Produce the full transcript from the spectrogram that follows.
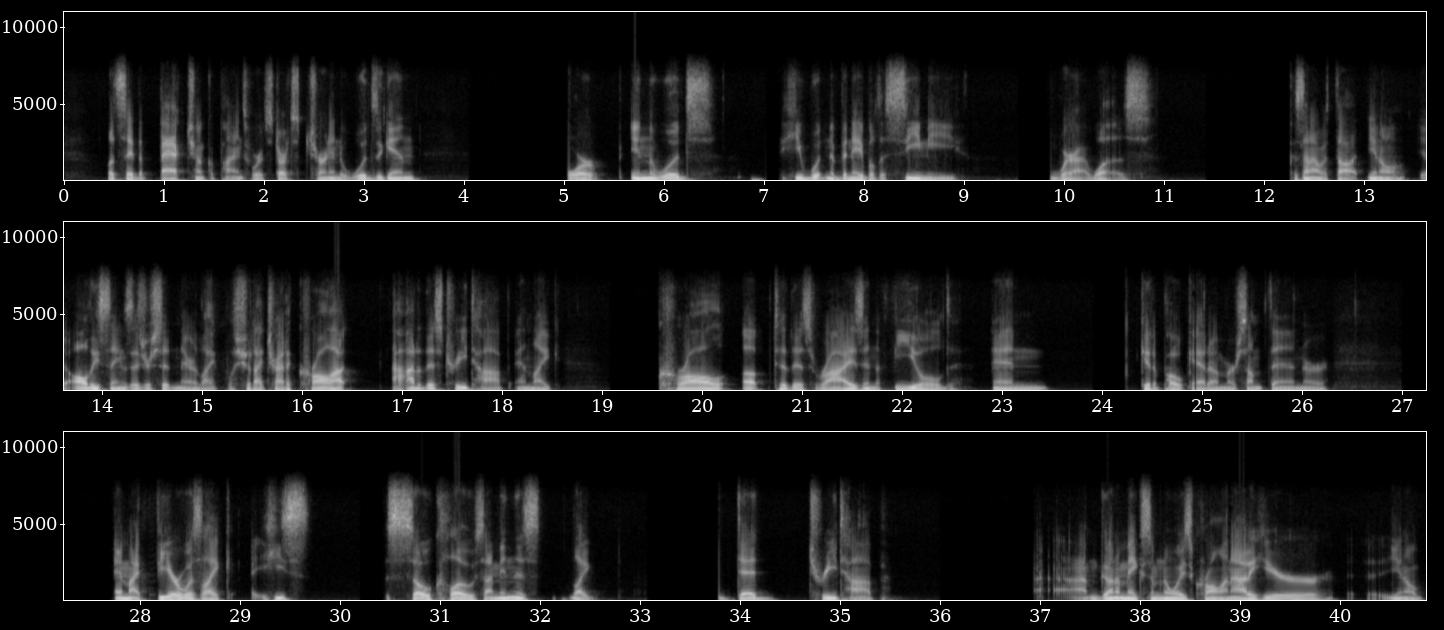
let's say the back chunk of pines where it starts to turn into woods again or in the woods he wouldn't have been able to see me where i was. Because then I would thought, you know, all these things as you're sitting there, like, well, should I try to crawl out out of this treetop and like crawl up to this rise in the field and get a poke at him or something or and my fear was like he's so close i'm in this like dead treetop i'm gonna make some noise crawling out of here you know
